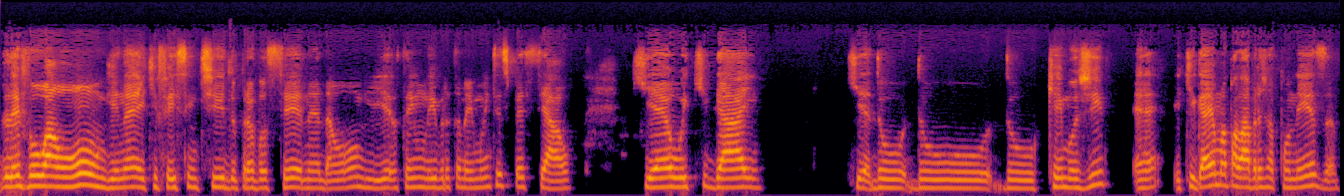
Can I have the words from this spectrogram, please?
levou à ONG, né? E que fez sentido para você, né? Da ONG. E eu tenho um livro também muito especial, que é o Ikigai, que é do, do, do Keimoji. É. Ikigai é uma palavra japonesa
